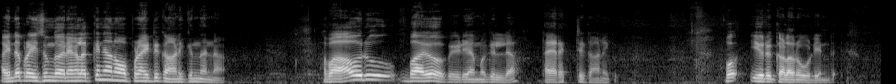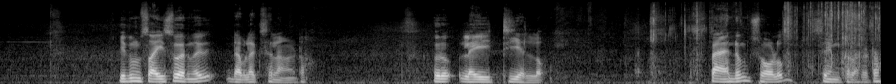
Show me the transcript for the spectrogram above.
അതിന്റെ പ്രൈസും കാര്യങ്ങളൊക്കെ ഞാൻ ഓപ്പൺ ആയിട്ട് കാണിക്കുന്ന തന്നെയാണ്. അപ്പോൾ ആ ഒരു ഭയോ പേടി നമുക്കില്ല. ഡയറക്റ്റ് കാണിക്കും. അപ്പോൾ ഈ ഒരു കളർ കൂടിയുണ്ട് ഇതും സൈസ് വരുന്നത് ഡബിൾ എക്സൽ ആണ് കേട്ടോ. ഒരു ലൈറ്റ് യെല്ലോ പാന്റും ഷോളും സെയിം കളർ കേട്ടോ.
